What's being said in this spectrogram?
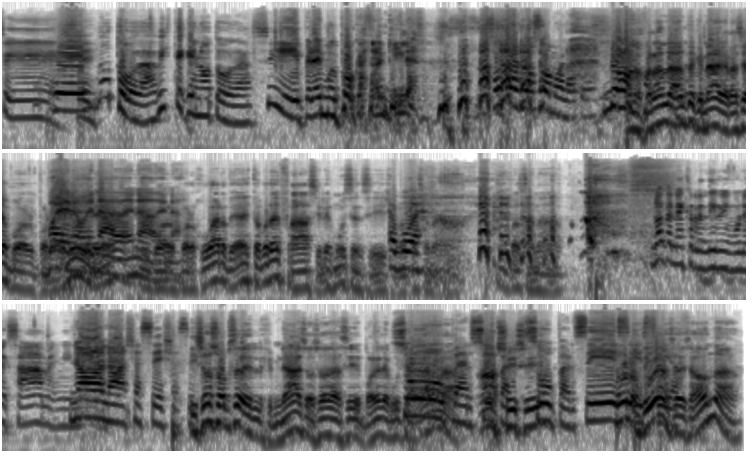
Sí. Eh, Sí. No todas, viste que no todas. Sí, pero hay muy pocas tranquilas. Nosotras no somos las Bueno, Fernanda, antes que nada, gracias por, por Bueno, de venir, nada, eh, de nada, por, de nada. por jugarte a esto, pero es fácil, es muy sencillo, no Bueno. pasa nada. No pasa nada. No tenés que rendir ningún examen. Ni nada. No, no, ya sé, ya sé. ¿Y sos obse del gimnasio? ¿Sos así de ponerle mucha? Súper, súper, ah, sí, sí. súper, sí, ¿Todos sí, los días sí. esa onda?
